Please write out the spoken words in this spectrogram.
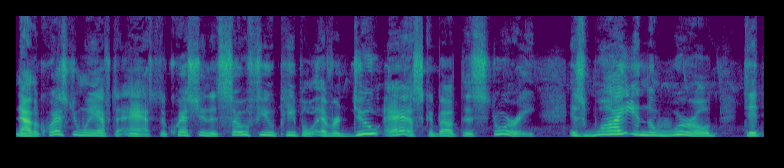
Now, the question we have to ask, the question that so few people ever do ask about this story, is why in the world did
